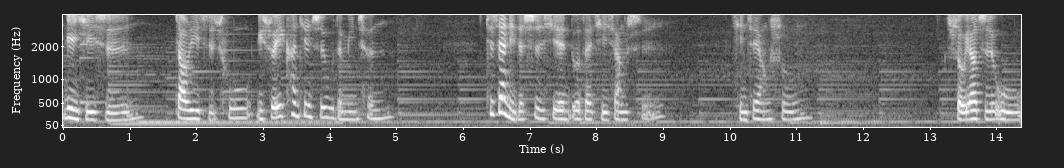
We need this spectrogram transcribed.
练习时，照例指出你随意看见之物的名称，就在你的视线落在其上时，请这样说：首要之物，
